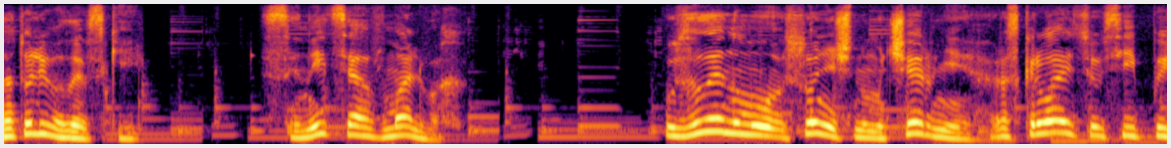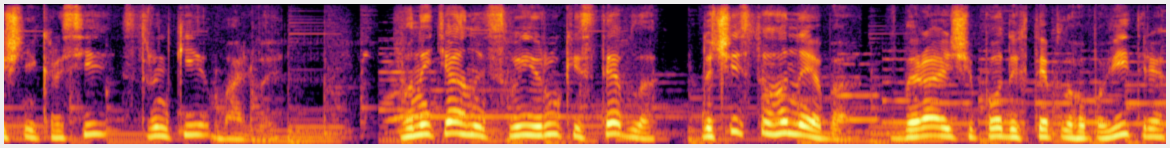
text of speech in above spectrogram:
Анатолій Валевський Синиця в мальвах. У зеленому сонячному червні розкриваються у всій пишній красі струнки мальви. Вони тягнуть свої руки стебла до чистого неба, вбираючи подих теплого повітря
